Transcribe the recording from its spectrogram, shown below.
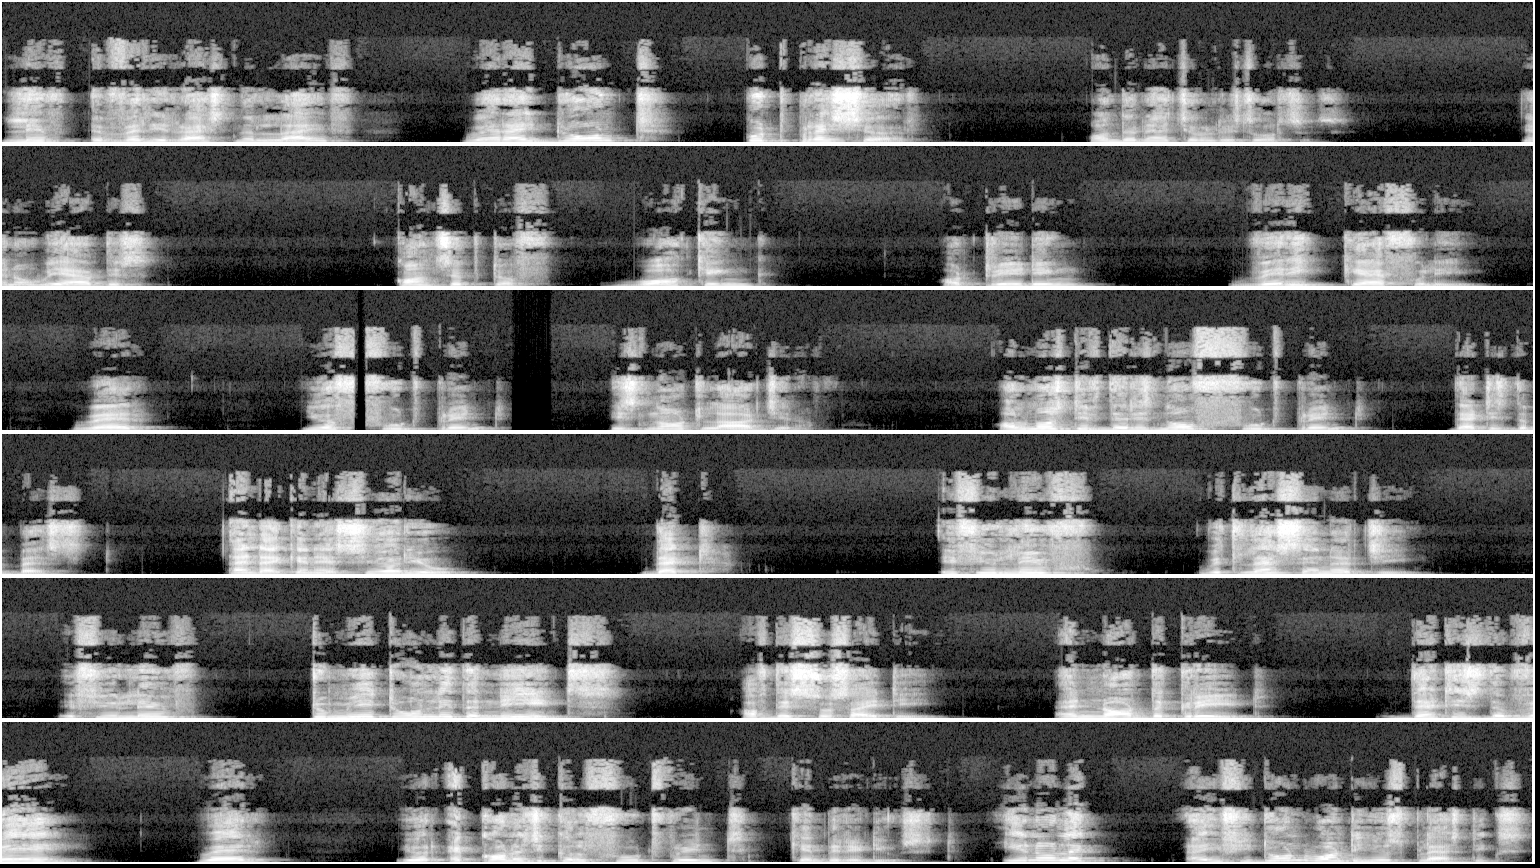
live a very rational life where I don't put pressure on the natural resources. You know, we have this concept of walking or trading very carefully where your footprint is not large enough. Almost if there is no footprint, that is the best. And I can assure you that if you live with less energy, if you live to meet only the needs of this society and not the greed, that is the way where your ecological footprint can be reduced. You know, like uh, if you don't want to use plastics,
